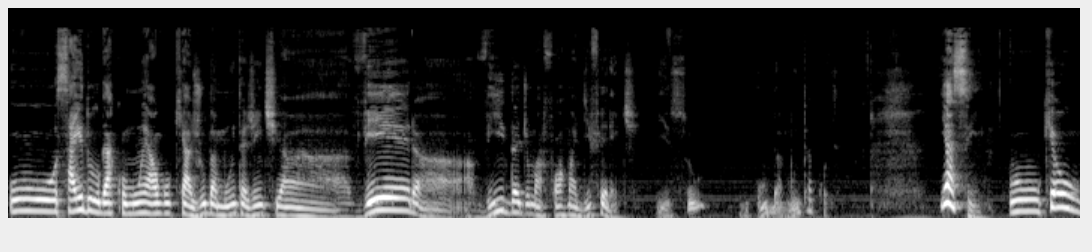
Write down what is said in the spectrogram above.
o sair do lugar comum é algo que ajuda muito a gente a ver a, vida de uma forma diferente. Isso muda muita coisa. E assim, o que eu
